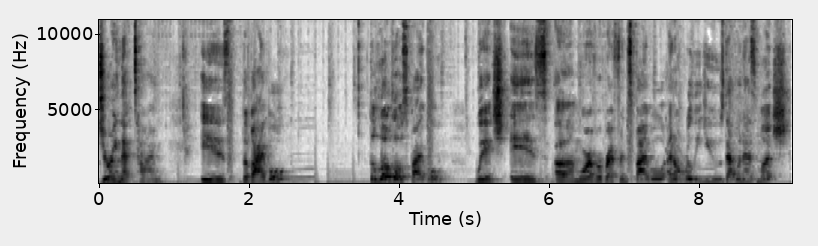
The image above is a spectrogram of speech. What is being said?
during that time is the Bible, the Logos Bible, which is uh, more of a reference Bible. I don't really use that one as much.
